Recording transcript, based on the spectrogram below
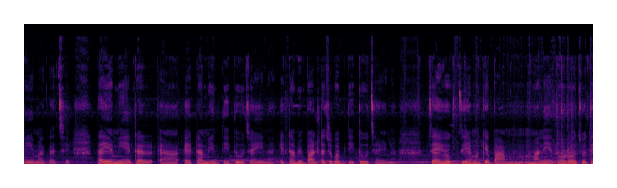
নেই আমার কাছে। তাই আমি এটার এটা আমি দিতেও চাই না, এটা আমি পাল্টা জবাব দিতেও চাই না। যাই হোক যে আমাকে মানে ধরো যদি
